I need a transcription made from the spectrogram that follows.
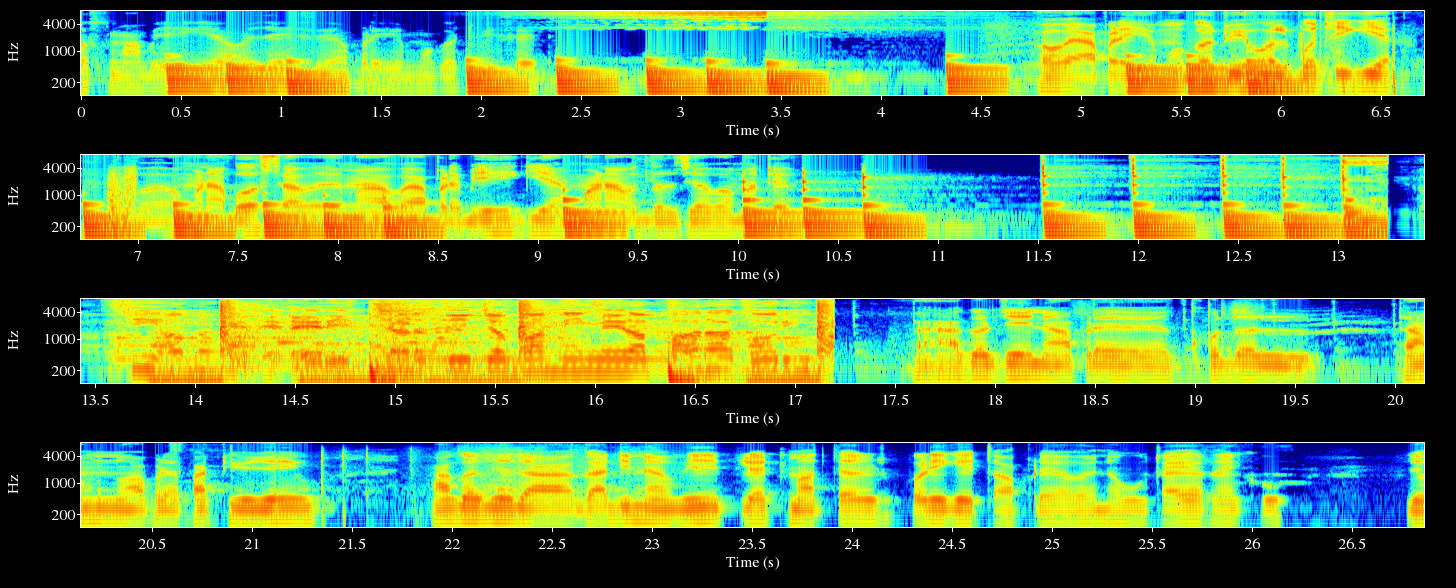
બસમાં બેસી ગયા હવે જાય છે આપણે હેમો ગઢવી સાઈડ હવે આપણે હેમો ગઢવી હોલ પહોંચી ગયા. હવે હમણાં બસ આવે એમાં હવે આપણે બેસી ગયા માણાવદર જવા માટે. આગળ જઈને આપણે ખોડલ ધામનું આપણે પાટિયું જયું. આગળ જતા ગાડીના વી પ્લેટમાં તર પડી ગઈ તો આપણે હવે નવું ટાયર નાખ્યું. જો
